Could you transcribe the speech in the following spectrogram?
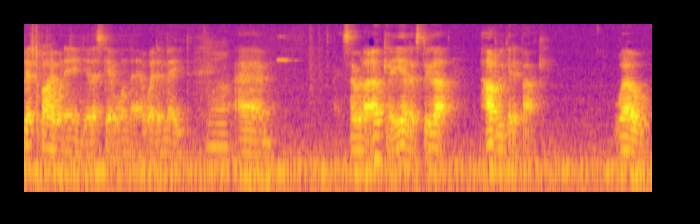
Let's buy one in India. Let's get one there where they're made. Wow. Um, so we're like, okay, yeah, let's do that. How do we get it back? Well,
